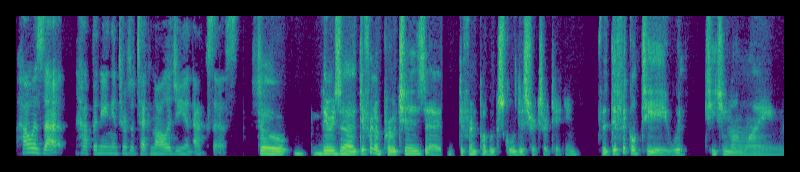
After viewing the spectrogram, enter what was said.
How is that happening in terms of technology and access? So there's uh, different approaches that different public school districts are taking. The difficulty with teaching online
